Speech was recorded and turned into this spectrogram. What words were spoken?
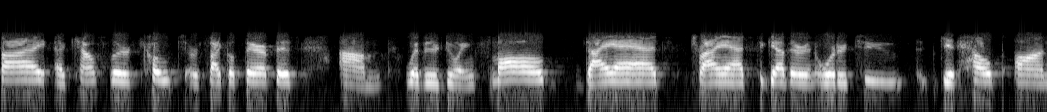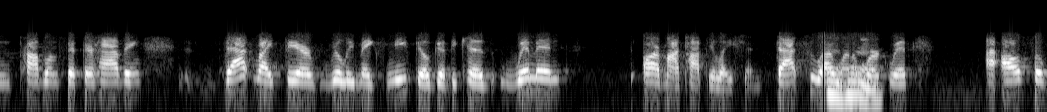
by a counselor, coach, or psychotherapist, um, whether they're doing small dyads, triads together in order to get help on problems that they're having. That right there really makes me feel good because women are my population. That's who I want to work with. I also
